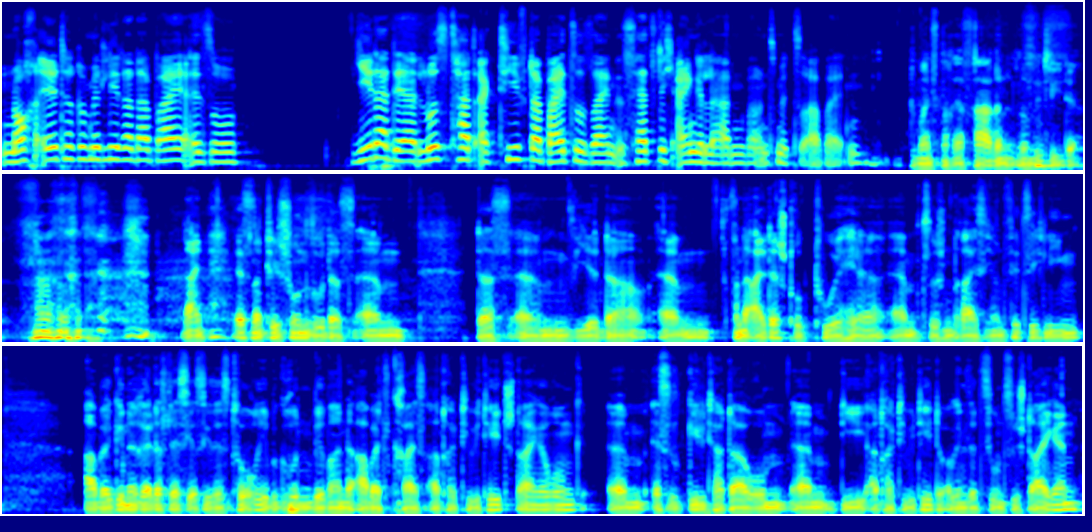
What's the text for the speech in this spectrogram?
noch ältere Mitglieder dabei. Also jeder, der Lust hat, aktiv dabei zu sein, ist herzlich eingeladen, bei uns mitzuarbeiten. Du meinst noch erfahrene Mitglieder? Nein, es ist natürlich schon so, dass, ähm, dass ähm, wir da ähm, von der Altersstruktur her ähm, zwischen 30 und 40 liegen. Aber generell, das lässt sich aus dieser Historie begründen. Wir waren der Arbeitskreis Attraktivitätssteigerung. Ähm, es gilt halt darum, ähm, die Attraktivität der Organisation zu steigern.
